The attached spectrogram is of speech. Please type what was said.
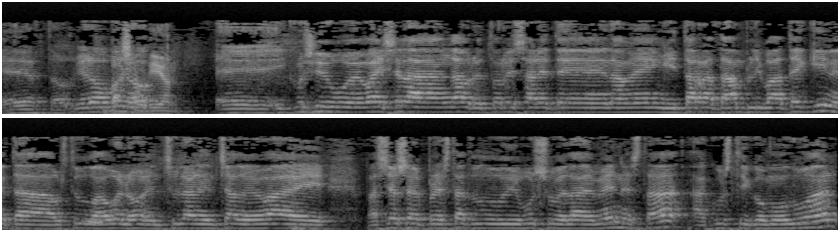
Ederto. Gero, Basaurion. bueno, e, ikusi dugu bai zelan gaur etorri zareten hemen gitarra eta ampli batekin, eta uste dugu, bueno, entzularen txadu bai, paseo zer prestatu du diguzuela hemen, ezta, akustiko moduan,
